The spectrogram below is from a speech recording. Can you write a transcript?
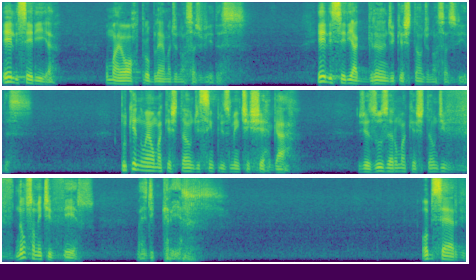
Ele seria o maior problema de nossas vidas. Ele seria a grande questão de nossas vidas. Porque não é uma questão de simplesmente enxergar. Jesus era uma questão de não somente ver, mas de crer. Observe.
